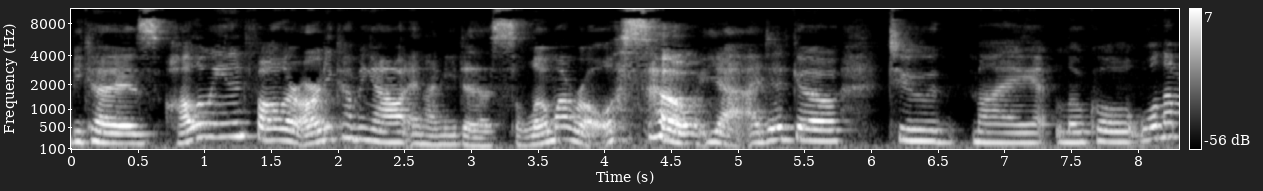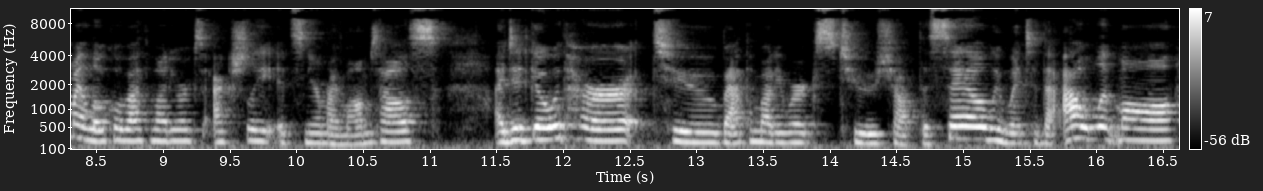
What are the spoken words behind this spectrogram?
because Halloween and fall are already coming out and I need to slow my roll. So yeah, I did go to my local, well not my local Bath & Body Works, actually it's near my mom's house. I did go with her to Bath & Body Works to shop the sale. We went to the outlet mall.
